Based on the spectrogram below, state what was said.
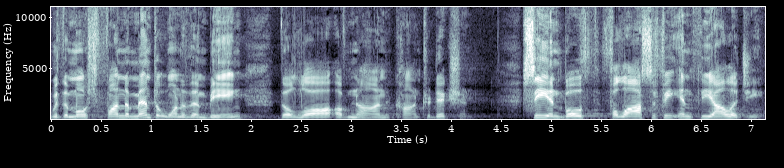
with the most fundamental one of them being the law of non contradiction. See, in both philosophy and theology,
